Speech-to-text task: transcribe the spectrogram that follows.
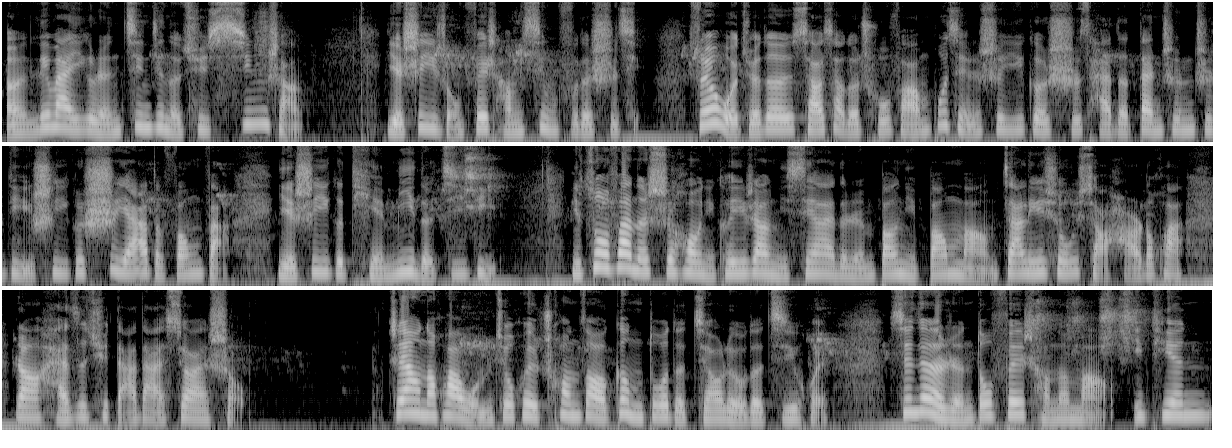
呃，另外一个人静静的去欣赏，也是一种非常幸福的事情。所以我觉得小小的厨房不仅是一个食材的诞生之地，是一个释压的方法，也是一个甜蜜的基地。你做饭的时候，你可以让你心爱的人帮你帮忙；家里有小孩的话，让孩子去打打下手。这样的话，我们就会创造更多的交流的机会。现在的人都非常的忙，一天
